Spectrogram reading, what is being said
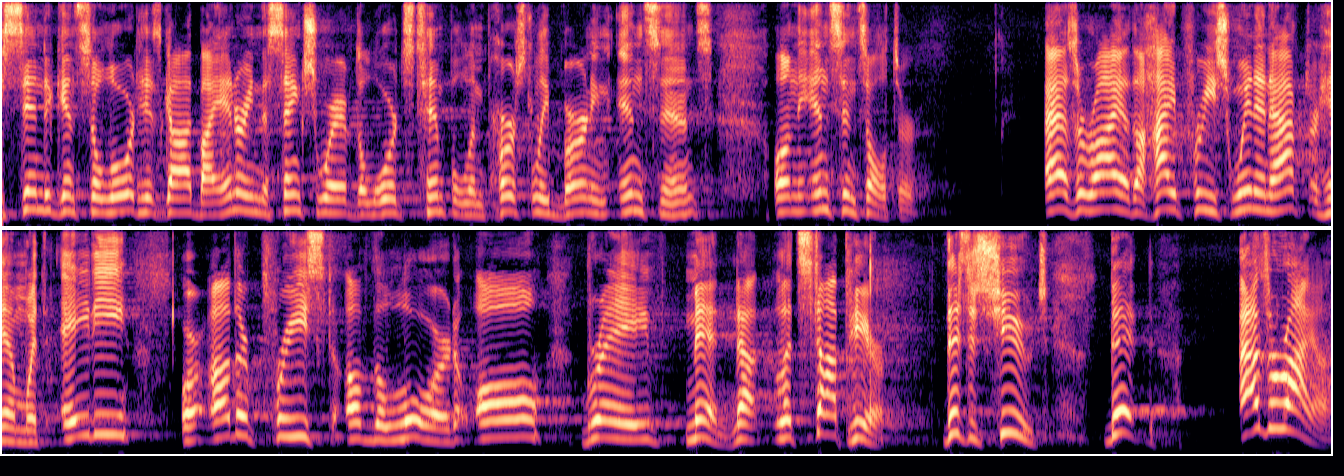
sinned against the Lord his God by entering the sanctuary of the Lord's temple and personally burning incense on the incense altar. Azariah, the high priest, went in after him with 80 or other priests of the Lord, all brave men. Now, let's stop here. This is huge. That Azariah,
